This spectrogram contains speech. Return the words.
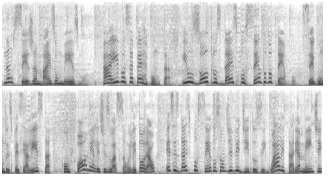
não seja mais o mesmo. Aí você pergunta: e os outros 10% do tempo? Segundo o especialista, conforme a legislação eleitoral, esses 10% são divididos igualitariamente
